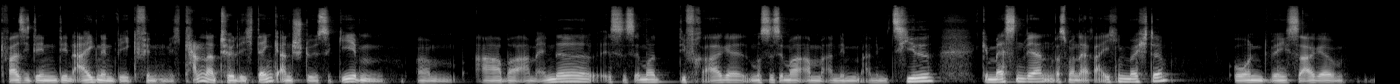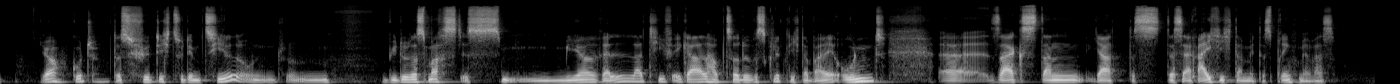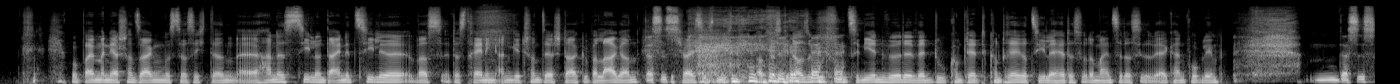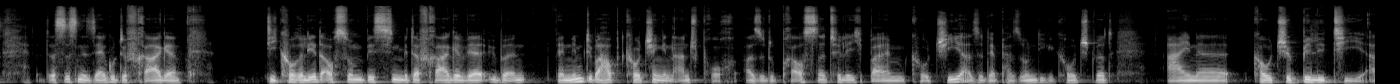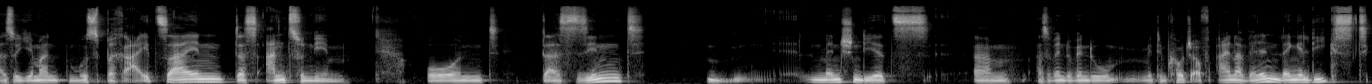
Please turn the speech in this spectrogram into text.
quasi den, den eigenen Weg finden. Ich kann natürlich Denkanstöße geben, ähm, aber am Ende ist es immer die Frage, muss es immer am, an, dem, an dem Ziel gemessen werden, was man erreichen möchte. Und wenn ich sage, ja, gut, das führt dich zu dem Ziel und ähm, wie du das machst, ist mir relativ egal. Hauptsache, du wirst glücklich dabei und äh, sagst dann, ja, das, das erreiche ich damit, das bringt mir was. Wobei man ja schon sagen muss, dass sich dann äh, Hannes Ziel und deine Ziele, was das Training angeht, schon sehr stark überlagern. Das ist ich weiß jetzt nicht, ob das genauso gut funktionieren würde, wenn du komplett konträre Ziele hättest oder meinst du, das wäre kein Problem? Das ist, das ist eine sehr gute Frage. Die korreliert auch so ein bisschen mit der Frage, wer über wer nimmt überhaupt Coaching in Anspruch? Also du brauchst natürlich beim Coachee, also der Person, die gecoacht wird, eine Coachability. Also jemand muss bereit sein, das anzunehmen. Und das sind Menschen, die jetzt, ähm, also wenn du, wenn du mit dem Coach auf einer Wellenlänge liegst,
